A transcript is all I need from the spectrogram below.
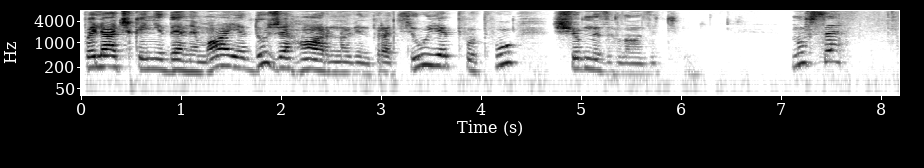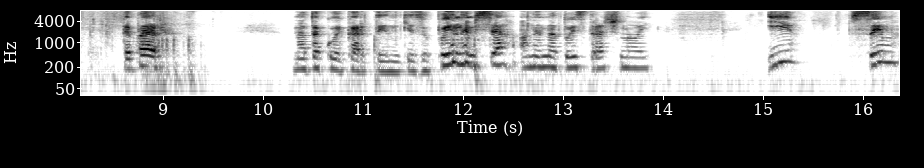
Пилячки ніде немає, дуже гарно він працює, тьфу-тьфу, щоб не зглазить. Ну, все. Тепер на такій картинці зупинимося, а не на той страшної. І всім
